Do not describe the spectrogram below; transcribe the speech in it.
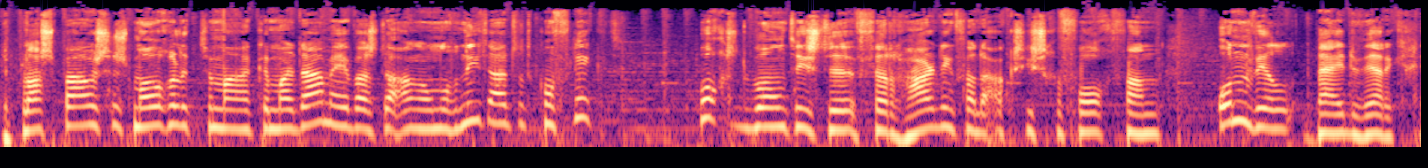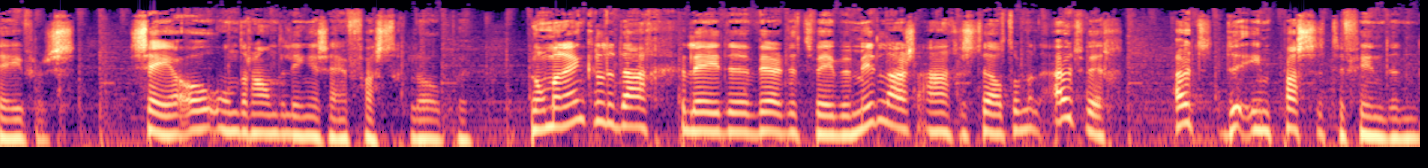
de plaspauzes mogelijk te maken, maar daarmee was de angel nog niet uit het conflict. Volgens de bond is de verharding van de acties gevolg van onwil bij de werkgevers. CAO-onderhandelingen zijn vastgelopen. Nog maar enkele dagen geleden werden twee bemiddelaars aangesteld... om een uitweg uit de impasse te vinden.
